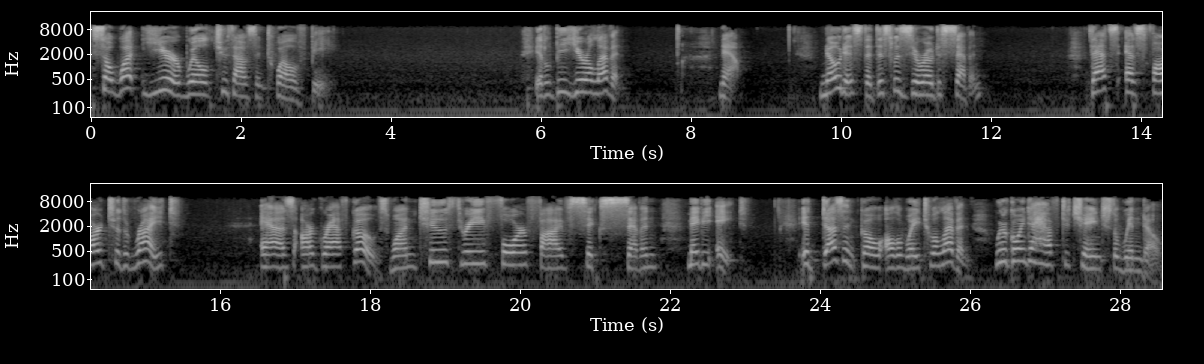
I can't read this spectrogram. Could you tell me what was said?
So what year will 2012 be? It'll be year 11. Now, notice that this was 0 to 7. That's as far to the right as our graph goes. 1, 2, 3, 4, 5, 6, 7, maybe 8. It doesn't go all the way to 11. We're going to have to change the window.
